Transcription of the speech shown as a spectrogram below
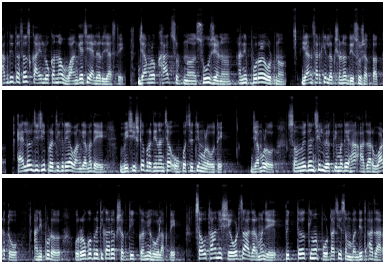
अगदी तसंच काही लोकांना वांग्याची ॲलर्जी असते ज्यामुळं खाज सुटणं सूज येणं आणि पुरळ उठणं यांसारखी लक्षणं दिसू शकतात. ॲलर्जीची प्रतिक्रिया वांग्यामध्ये विशिष्ट प्रथिनांच्या उपस्थितीमुळे होते. ज्यामुळं संवेदनशील व्यक्तीमध्ये हा आजार वाढतो आणि पुढं रोगप्रतिकारक शक्ती कमी होऊ लागते. चौथा आणि शेवटचा आजार म्हणजे पित्त किंवा पोटाशी संबंधित आजार.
